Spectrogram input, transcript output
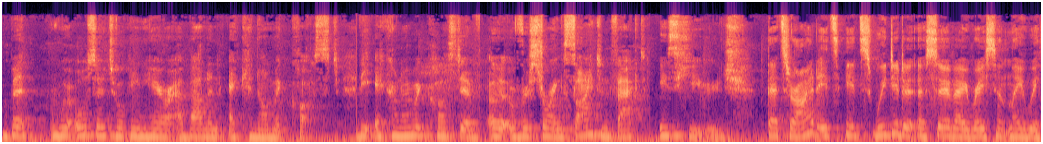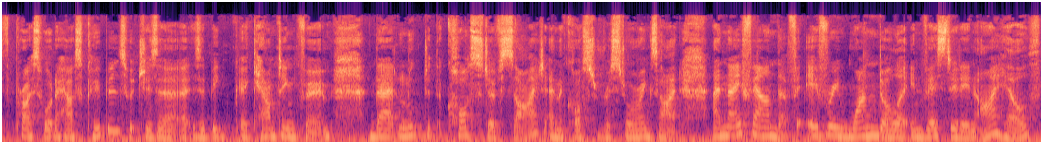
But we're also talking here about an economic cost. The economic cost of, uh, restoring sight, in fact, is huge. That's right. It's it's. We did a, a survey recently with PricewaterhouseCoopers, which is a is a big accounting firm that looked at the cost of sight and the cost of restoring sight, and they found that for every one dollar invested in eye health,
